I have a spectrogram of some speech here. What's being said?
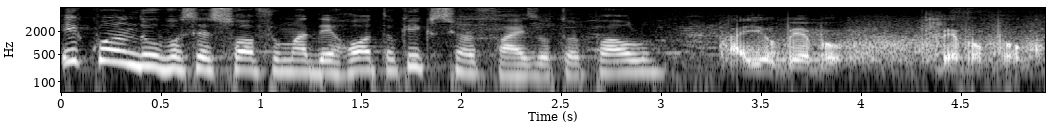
E quando você sofre uma derrota, o que, que o senhor faz, doutor Paulo? Aí eu bebo, bebo um pouco.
